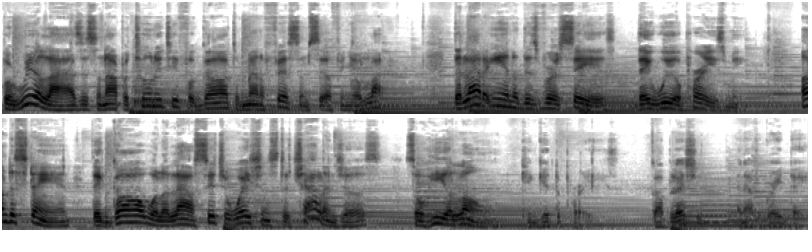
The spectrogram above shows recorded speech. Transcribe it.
but realize it's an opportunity for God to manifest Himself in your life. The latter end of this verse says, They will praise me. Understand that God will allow situations to challenge us so He alone can get the praise. God bless you and have a great day.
